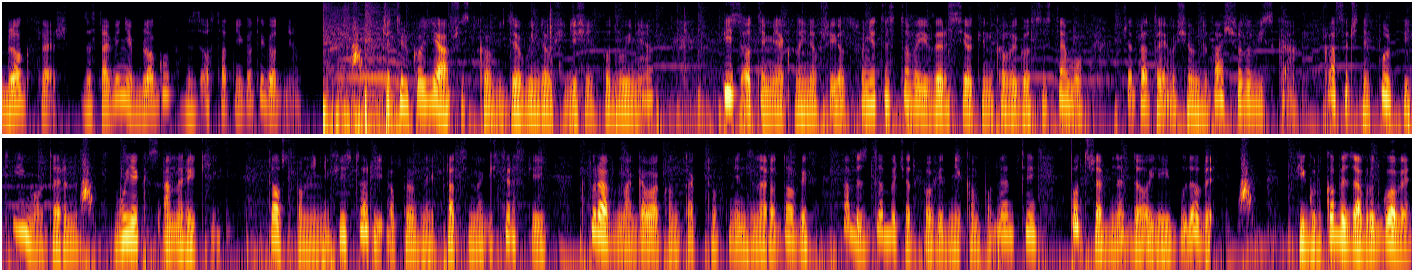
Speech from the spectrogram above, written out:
Blog Flash. Zestawienie blogów z ostatniego tygodnia. Czy tylko ja wszystko widzę w Windowsie 10 podwójnie? Wpis o tym, jak w najnowszej odsłonie testowej wersji okienkowego systemu przeplatają się dwa środowiska. Klasyczny pulpit i modern. Wujek z Ameryki. To wspomnienie historii o pewnej pracy magisterskiej, która wymagała kontaktów międzynarodowych, aby zdobyć odpowiednie komponenty potrzebne do jej budowy. Figurkowy zawrót głowy.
